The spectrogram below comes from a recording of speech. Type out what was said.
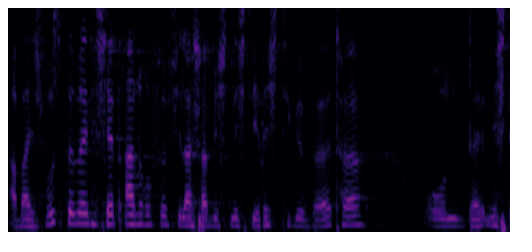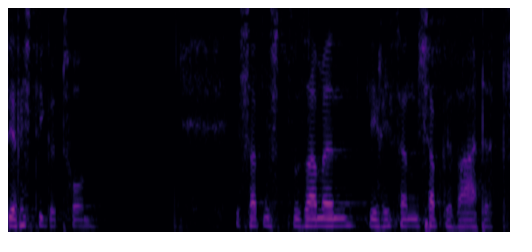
Aber ich wusste, wenn ich jetzt anrufe, vielleicht habe ich nicht die richtigen Wörter und äh, nicht der richtige Ton. Ich habe mich zusammengerissen ich habe gewartet.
